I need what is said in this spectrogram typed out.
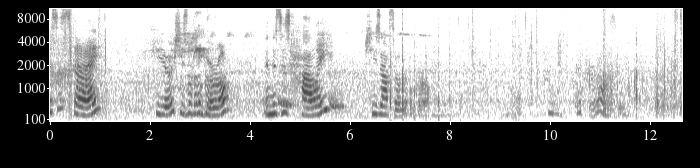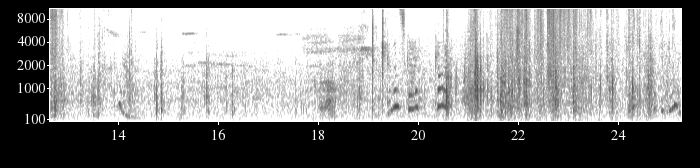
This is Skye. Here, she's a little girl. And this is Holly. She's also a little girl. Good girl. Come on, Skye. Come on. What you doing?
